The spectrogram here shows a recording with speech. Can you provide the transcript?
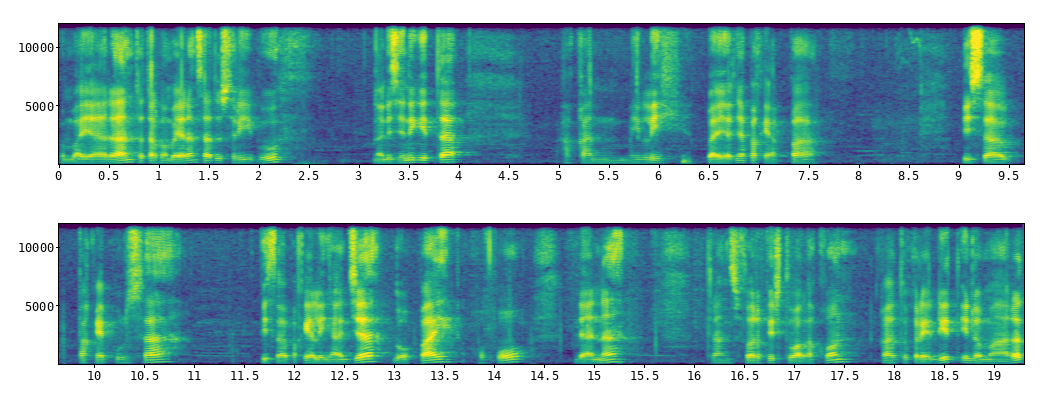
Pembayaran total pembayaran 100.000 nah di sini kita akan milih bayarnya pakai apa. Bisa pakai pulsa bisa pakai link aja GoPay, OVO, Dana, transfer virtual account, kartu kredit, Indomaret,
